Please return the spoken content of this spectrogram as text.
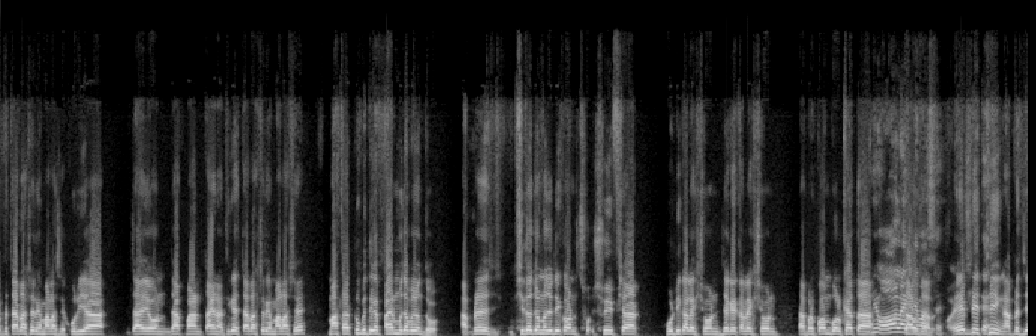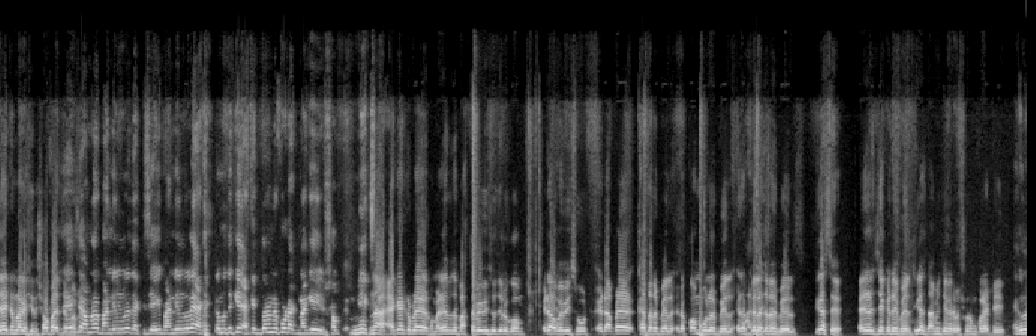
আপনি চার রাষ্ট্র মাল আছে কোরিয়া চায়ন জাপান চায়না ঠিক আছে? চার রাষ্ট্র থেকে মাল আসে। মাথার টুপি থেকে পায়ের মোজা পর্যন্ত। আপনার শীতের জন্য যদি কোন sweatshirt hoodie collection jacket collection তারপর কম্বল খেতা মানে এভরিথিং আপনি যে আইটেম লাগে সেটা সব আইটেম এই যে আমরা বান্ডিলগুলো দেখতেছি এই বান্ডিলগুলো এক একটার মধ্যে কি এক এক ধরনের প্রোডাক্ট নাকি সব মিক্স না এক এক রকম। এটা বাচ্চা বেবি স্যুট যেরকম এটা বেবি স্যুট এটা আপনার খেতার বেল এটা কম্বলের বেল এটা আচ্ছা, বেলেজারের বেল ঠিক আছে? এটা জ্যাকেটের বেল ঠিক আছে? দামি জ্যাকেটের বেল শোরুম কোয়ালিটি এগুলো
